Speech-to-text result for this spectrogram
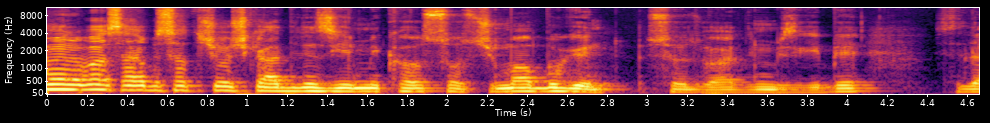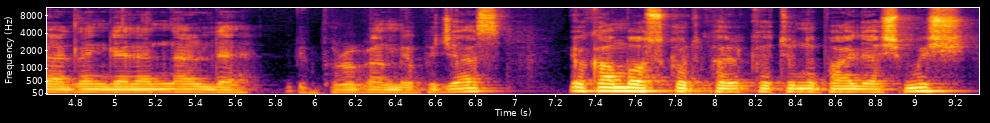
merhaba, Serbest Satış'a hoş geldiniz. 20 Ağustos Cuma. Bugün söz verdiğimiz gibi sizlerden gelenlerle bir program yapacağız. Gökhan Bozkurt karikatürünü paylaşmış.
